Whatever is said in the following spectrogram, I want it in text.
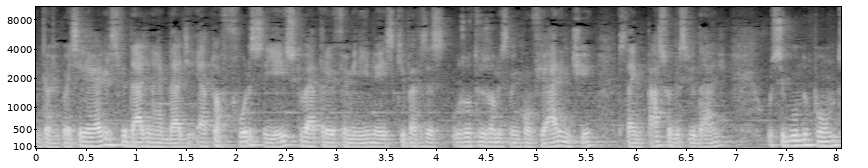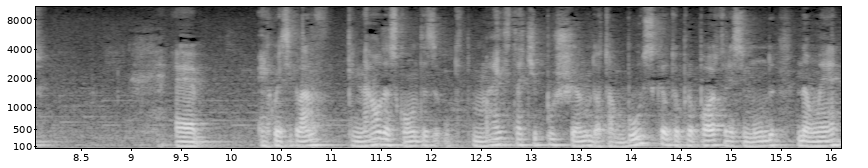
então, reconhecer que a agressividade, na realidade, é a tua força e é isso que vai atrair o feminino, é isso que vai fazer os outros homens também confiar em ti, tu está em paz com a agressividade. O segundo ponto é reconhecer que lá no final das contas, o que mais está te puxando, a tua busca, o teu propósito nesse mundo, não é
